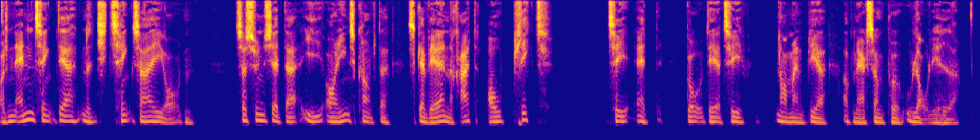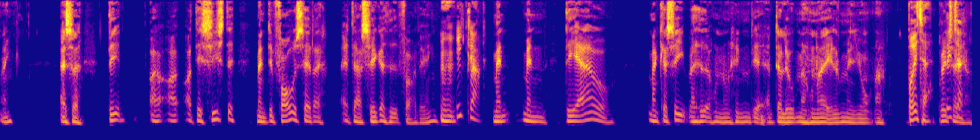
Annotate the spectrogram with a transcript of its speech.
Og den anden ting, det er, når de ting så er i orden, så synes jeg, at der i overenskomster skal være en ret og pligt til at gå dertil, når man bliver opmærksom på ulovligheder. Ikke? Altså, det, og, og, og det sidste, men det forudsætter, at der er sikkerhed for det. Ikke? Mm. Helt klart. Men, men det er jo... Man kan se, hvad hedder hun nu, hende der, der løb med 111 millioner. Britta. Britta, Britta. ja.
